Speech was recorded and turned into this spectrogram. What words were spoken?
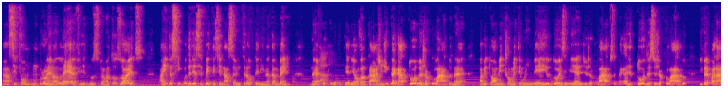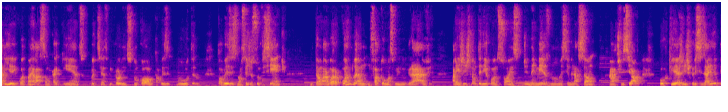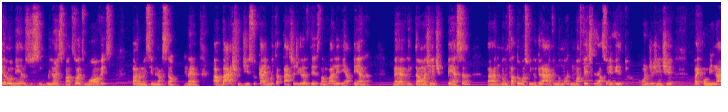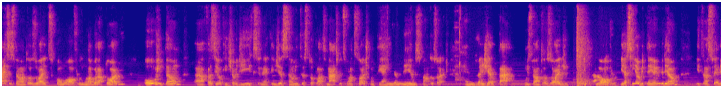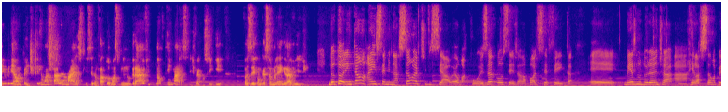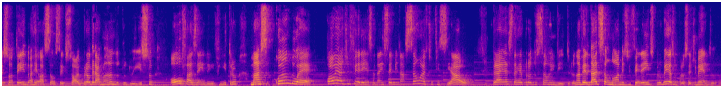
Ah, se for um problema leve nos espermatozoides, ainda assim poderia ser feita inseminação intrauterina também, né? Tá. Porque teria a vantagem de pegar todo o ejaculado, né? Habitualmente o homem tem 1,5, 2 ml de ejaculado, você pegaria todo esse ejaculado e prepararia, enquanto uma relação cai 500, 800 microlitros no colo, talvez no útero. Talvez isso não seja suficiente. Então, agora, quando é um fator masculino grave, aí a gente não teria condições de nem mesmo uma inseminação artificial, porque a gente precisaria pelo menos de 5 milhões de espermatozoides móveis para uma inseminação, né? Abaixo disso cai muita taxa de gravidez, não valeria a pena, né? Então a gente pensa ah, num fator masculino grave, numa, numa fertilização in vitro, onde a gente vai combinar esses espermatozoides com o óvulo no laboratório, ou então ah, fazer o que a gente chama de ICSI, né, que é a injeção intracitoplasmática de espermatozoide, quando tem ainda menos espermatozoide. A gente vai injetar um espermatozoide em cada óvulo. E assim obtém o embrião e transfere o embrião. Então a gente cria um atalho a mais, que seria um fator masculino grave, não tem mais. A gente vai conseguir fazer com que essa mulher engravide. Doutor, então a inseminação artificial é uma coisa, ou seja, ela pode ser feita é, mesmo durante a, a, relação, a pessoa tendo a relação sexual e programando tudo isso, ou fazendo in vitro, mas quando é. Qual é a diferença da inseminação artificial para esta reprodução in vitro? Na verdade, são nomes diferentes para o mesmo procedimento?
